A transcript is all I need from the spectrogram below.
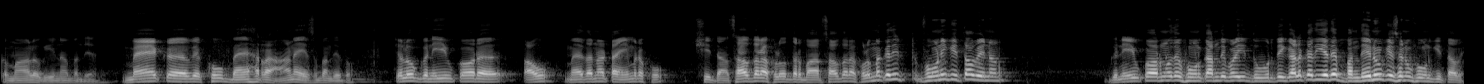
ਕਮਾਲ ਹੋ ਗਈ ਇਹਨਾਂ ਬੰਦਿਆਂ ਦੀ। ਮੈਂ ਇੱਕ ਵੇਖੋ ਮੈਂ ਹੈਰਾਨ ਐ ਇਸ ਬੰਦੇ ਤੋਂ। ਚਲੋ ਗਨੀਵ ਕੌਰ ਆਓ ਮੈਂ ਤਾਂ ਨਾ ਟਾਈਮ ਰੱਖੋ। ਸ਼ਹੀਦਾਂ ਸਾਹਿਬ ਦਾ ਰੱਖ ਲਓ ਦਰਬਾਰ ਸਾਹਿਬ ਦਾ ਰੱਖ ਲਓ। ਮੈਂ ਕਦੀ ਫੋਨ ਹੀ ਕੀਤਾ ਹੋਵੇ ਇਹਨਾਂ ਨੂੰ। ਗਨੀਵ ਕੌਰ ਨੂੰ ਤੇ ਫੋਨ ਕਰਨ ਦੀ ਬੜੀ ਦੂਰ ਦੀ ਗੱਲ ਕਦੀ ਇਹਦੇ ਬੰਦੇ ਨੂੰ ਕਿਸੇ ਨੂੰ ਫੋਨ ਕੀਤਾ ਹੋਵੇ?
